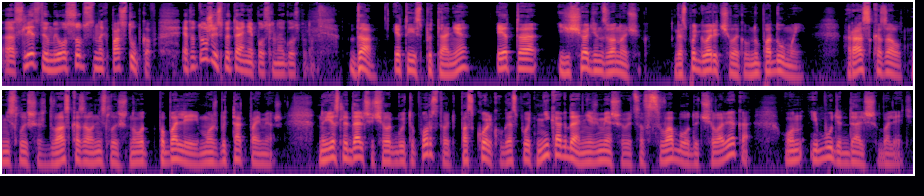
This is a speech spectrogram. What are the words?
э, следствием его собственных поступков, это тоже испытание, посланное Господом? Да, это испытание, это еще один звоночек. Господь говорит человеку, ну подумай, Раз сказал, не слышишь, два сказал, не слышишь. Ну вот поболей, может быть, так поймешь. Но если дальше человек будет упорствовать, поскольку Господь никогда не вмешивается в свободу человека, он и будет дальше болеть.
